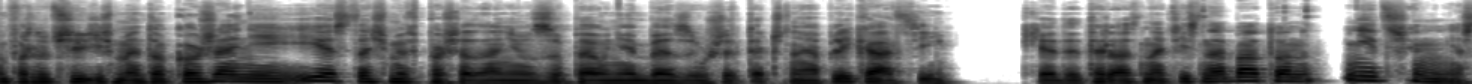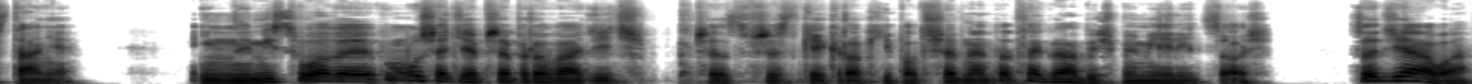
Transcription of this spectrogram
Wróciliśmy do korzeni i jesteśmy w posiadaniu zupełnie bezużytecznej aplikacji. Kiedy teraz nacisnę baton, nic się nie stanie. Innymi słowy, muszę Cię przeprowadzić przez wszystkie kroki potrzebne do tego, abyśmy mieli coś, co działa.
